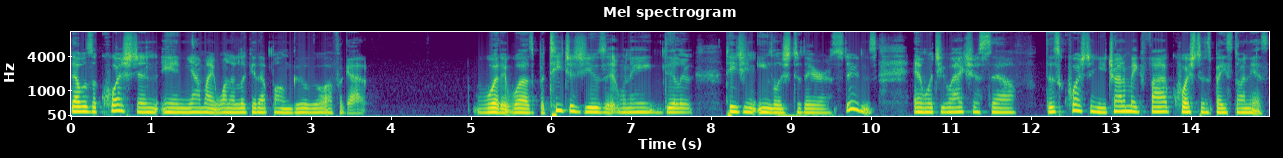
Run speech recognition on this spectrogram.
that was a question, and y'all might want to look it up on Google. I forgot what it was, but teachers use it when they dealing teaching English to their students. And what you ask yourself, this question, you try to make five questions based on this.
